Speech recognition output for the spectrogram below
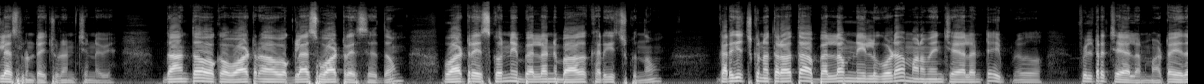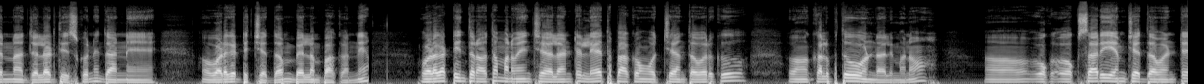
గ్లాసులు ఉంటాయి చూడండి చిన్నవి. దాంతో ఒక వాటర్ ఒక గ్లాస్ వాటర్ వేసేద్దాం. వాటర్ వేసుకొని బెల్లాన్ని బాగా కరిగించుకుందాం. కరిగించుకున్న తర్వాత ఆ బెల్లం నీళ్ళు కూడా మనం ఏం చేయాలంటే ఇప్పుడు ఫిల్టర్ చేయాలన్నమాట. ఏదన్నా జల్లడి తీసుకొని దాన్ని వడగట్టించేద్దాం బెల్లం పాకాన్ని. వడగట్టిన తర్వాత మనం ఏం చేయాలంటే లేత పాకం వచ్చేంత వరకు కలుపుతూ ఉండాలి మనం. ఒకసారి ఏం చేద్దామంటే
